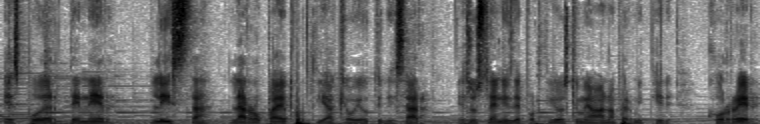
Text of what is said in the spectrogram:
es poder tener lista la ropa deportiva que voy a utilizar esos tenis deportivos que me van a permitir correr,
